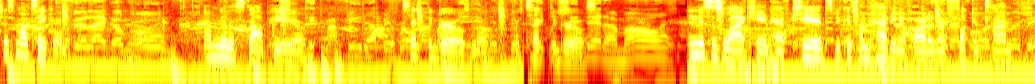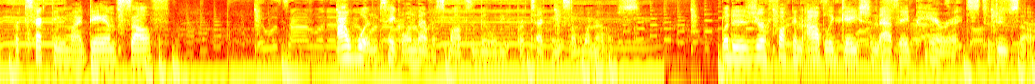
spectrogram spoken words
Just my take on it. I'm gonna stop here. Protect the girls, man. Protect the girls. And this is why I can't have kids because I'm having a harder than fucking time protecting my damn self. I wouldn't take on that responsibility of protecting someone else. But it is your fucking obligation as a parent to do so.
